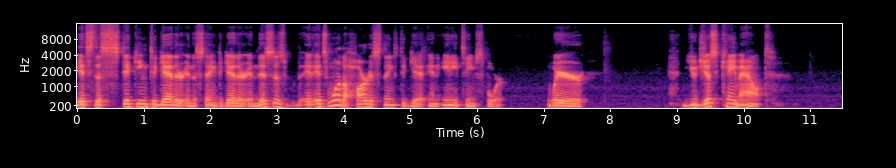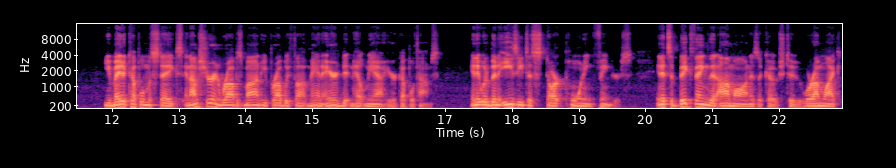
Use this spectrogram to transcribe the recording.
It's the sticking together and the staying together, and this is it, it's one of the hardest things to get in any team sport, where you just came out you made a couple mistakes, and I'm sure in Rob's mind he probably thought, "Man, Aaron didn't help me out here a couple of times," and it would have been easy to start pointing fingers. And it's a big thing that I'm on as a coach too, where I'm like,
